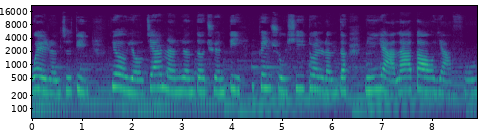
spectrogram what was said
卫人之地，又有迦南人的全地，并属西顿人的米亚拉到亚弗。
